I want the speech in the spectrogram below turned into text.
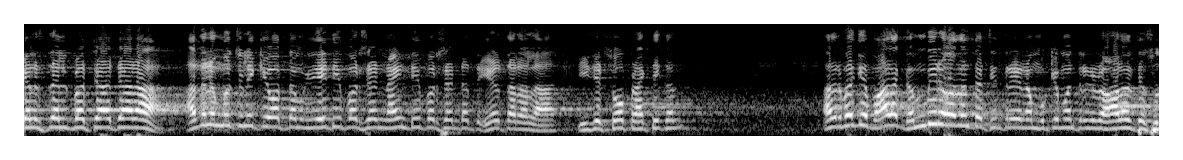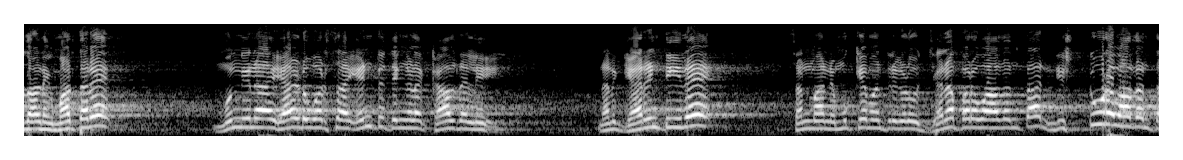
ಕೆಲಸದಲ್ಲಿ ಭ್ರಷ್ಟಾಚಾರ, ಅದನ್ನು ಮುಚ್ಚಲಿಕ್ಕೆ ಇವತ್ತು ನಮಗೆ ಏಯ್ಟಿ ಪರ್ಸೆಂಟ್ ನೈಂಟಿ ಪರ್ಸೆಂಟ್ ಅಂತ ಹೇಳ್ತಾರಲ್ಲ ಈಸ್ ಇಟ್ ಸೋ ಪ್ರಾಕ್ಟಿಕಲ್ ಅದ್ರ ಬಗ್ಗೆ ಬಹಳ ಗಂಭೀರವಾದಂಥ ನಮ್ಮ ಮುಖ್ಯಮಂತ್ರಿಗಳು ಆಳತೆ ಸುಧಾರಣೆಗೆ ಮಾಡ್ತಾರೆ. ಮುಂದಿನ ಎರಡು ವರ್ಷ, ಎಂಟು ತಿಂಗಳ ಕಾಲದಲ್ಲಿ ನನಗೆ ಗ್ಯಾರಂಟಿ ಇದೆ. ಸನ್ಮಾನ್ಯ ಮುಖ್ಯಮಂತ್ರಿಗಳು ಜನಪರವಾದಂಥ ನಿಷ್ಠೂರವಾದಂಥ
